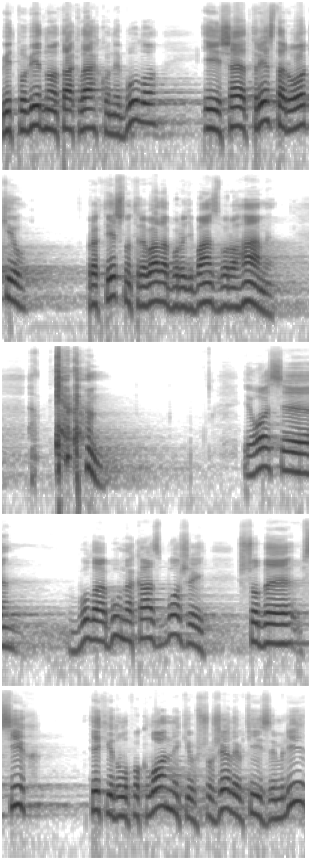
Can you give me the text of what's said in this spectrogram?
відповідно, так легко не було. І ще 300 років практично тривала боротьба з ворогами. І ось е, була, був наказ Божий, щоб всіх тих ідолопоклонників, що жили в тій землі,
